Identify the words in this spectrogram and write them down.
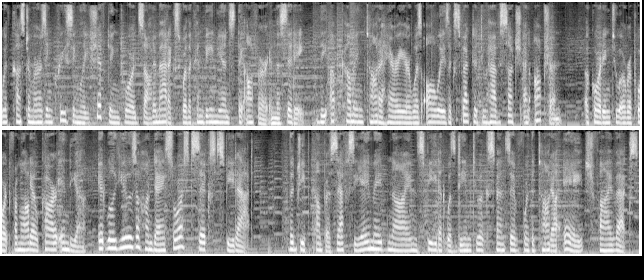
with customers increasingly shifting towards automatics for the convenience they offer in the city. The upcoming Tata Harrier was always expected to have such an option. According to a report from Autocar India, it will use a Hyundai-sourced 6-speed AT. The Jeep Compass FCA made 9-speed it was deemed too expensive for the Tata H5X,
